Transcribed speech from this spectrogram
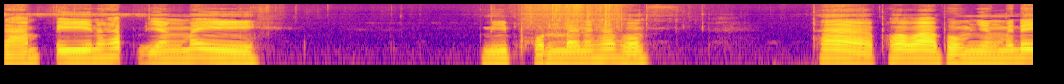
สามปีนะครับ ยังไม่ มีผลเลยนะครับผม ถ้าเพราะว่าผมยังไม่ได้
